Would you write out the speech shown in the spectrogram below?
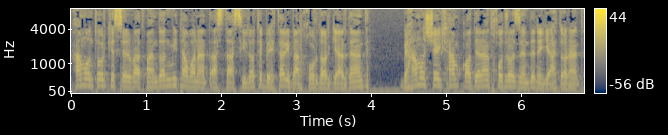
همانطور که ثروتمندان می توانند از تحصیلات بهتری برخوردار گردند به همان شکل هم قادرند خود را زنده نگه دارند.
